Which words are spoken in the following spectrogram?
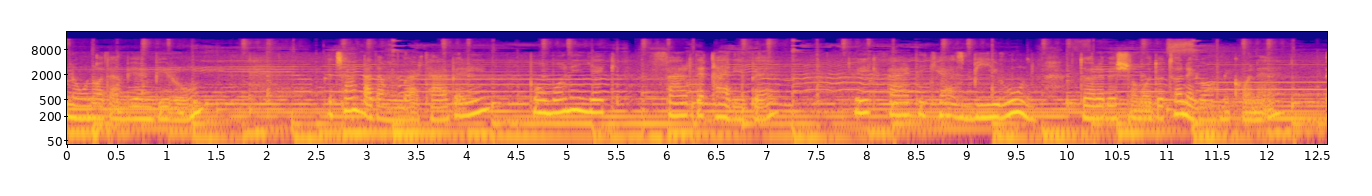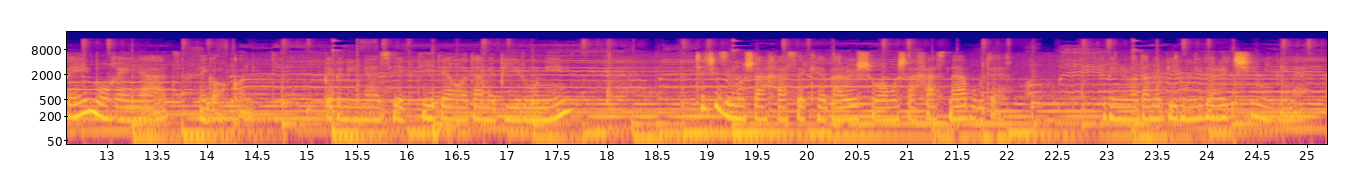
درون اون آدم بیایم بیرون. به چند قدم اون برتر بریم؟ به عنوان یک فرد غریبه یا یک فردی که از بیرون داره به شما دوتا نگاه می‌کنه به این موقعیت نگاه کنید. ببینید از یک دید آدم بیرونی. چه چیزی مشخصه که برای شما مشخص نبوده؟ ببینید آدم بیرونی داره چی می‌بینه؟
